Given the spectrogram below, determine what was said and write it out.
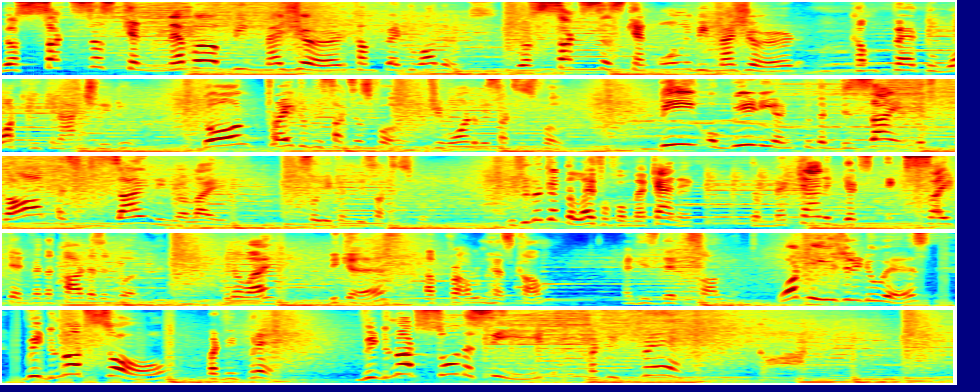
Your success can never be measured compared to others. Your success can only be measured compared to what you can actually do. Don't try to be successful if you want to be successful. Be obedient to the design which God has designed in your life so you can be successful. If you look at the life of a mechanic, the mechanic gets excited when the car doesn't work. You know why? Because a problem has come and he's there to solve it. What we usually do is we do not sow, but we pray. We do not sow the seed, but we pray. God,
